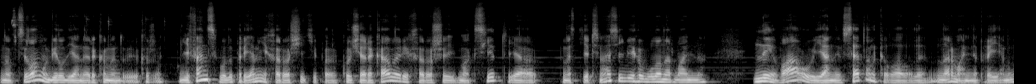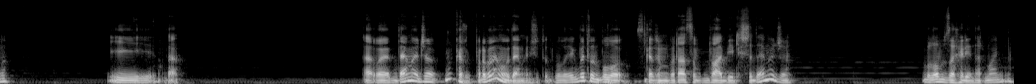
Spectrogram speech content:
Ну, в цілому білд я не рекомендую, кажу. Дефенси були приємні, хороші, типу, куча рекавері, хороший макс-хіт. Я на стір 17 бігав було нормально. Не вау, я не все танкував, але нормально, приємно. І да. Але демеджа, ну кажу, проблема в демеджі тут була. Якби тут було, скажімо, раза в два більше демеджа, було б взагалі нормально.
